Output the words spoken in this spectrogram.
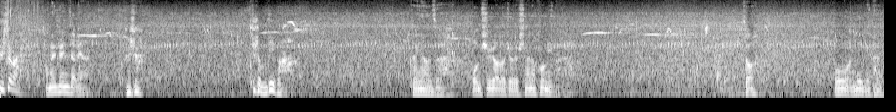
没事吧？我没事，你怎么样？没事。这什么地方？看样子我们是绕到这个山的后面来了。走，我们往那边看看。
